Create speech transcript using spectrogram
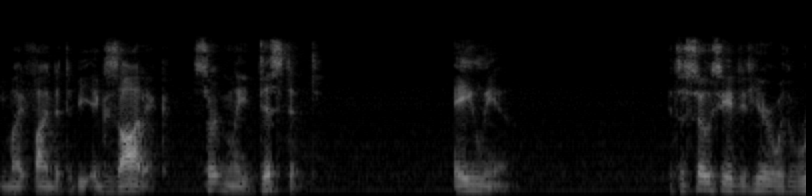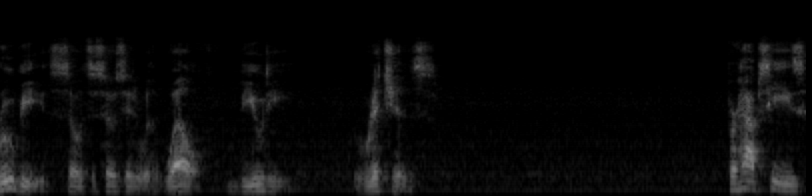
You might find it to be exotic, certainly distant, alien, it's associated here with rubies, so it's associated with wealth, beauty, riches. perhaps he's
